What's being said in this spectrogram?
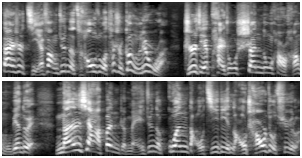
但是解放军的操作它是更溜啊，直接派出山东号航母编队南下，奔着美军的关岛基地老巢就去了。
